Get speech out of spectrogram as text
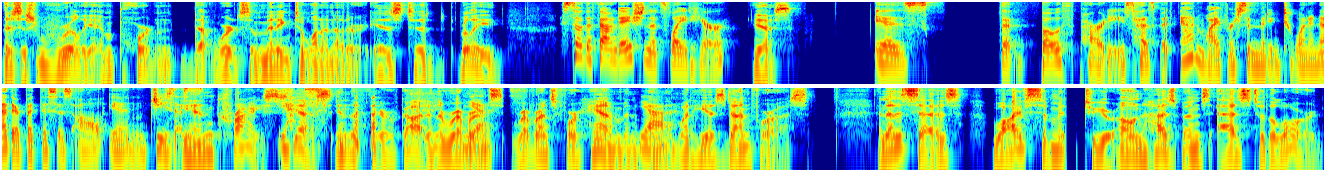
this is really important. That word submitting to one another is to really So the foundation that's laid here yes, is that both parties, husband and wife, are submitting to one another, but this is all in Jesus. in Christ. Yes. Yes, in the fear of God, in the reverence Yes. reverence for Him and, Yeah. and what He has done for us. And then it says, "Wives submit to your own husbands as to the Lord."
